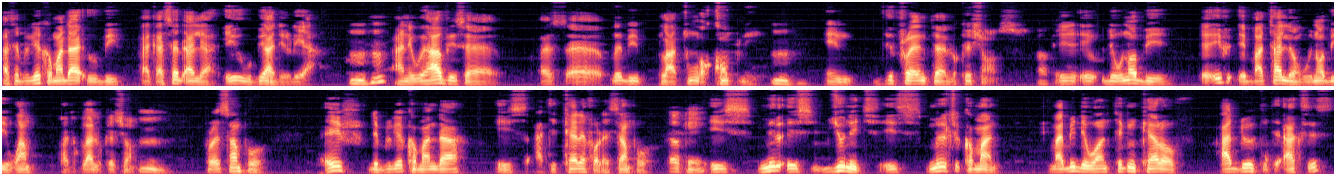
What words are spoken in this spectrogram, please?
as a brigade commander, it will be like I said earlier, he will be at the rear, Mm-hmm. and he will have his uh, as, uh, maybe platoon or company Mm. in different uh, locations. Okay. It- it- they will not be if a battalion will not be in one particular location. Mm. For example, if the brigade commander is at the Ikere, for example, Okay. his mil- his unit, his military command, might be the one taking care of Ado Ekiti axis,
